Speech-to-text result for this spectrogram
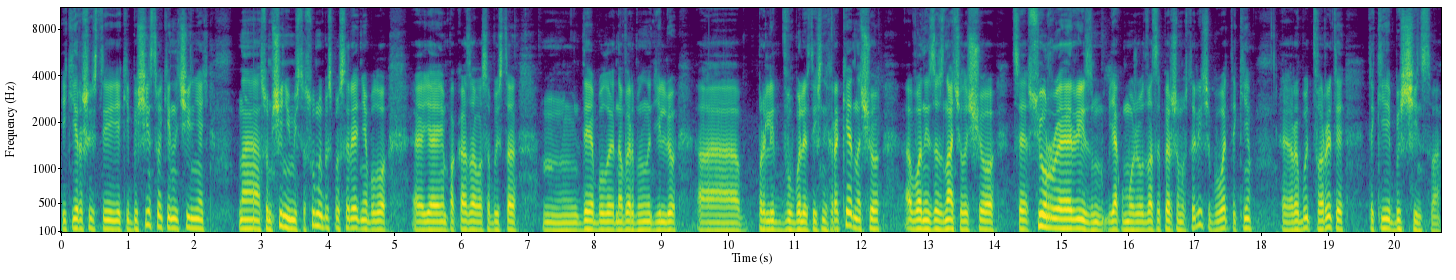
які рашисти, які безчинства, які не чинять. На Сумщині в місто Суми безпосередньо було. е, Я їм показав особисто, де були на вербну неділю приліт двох балістичних ракет. На що вони зазначили, що це сюрреалізм, як може у 21 столітті бувати такі е, робити, творити такі безчинства.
